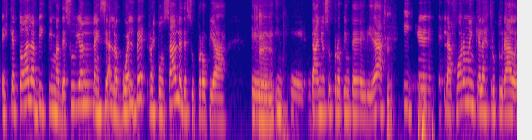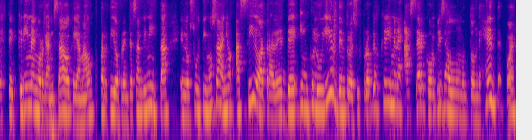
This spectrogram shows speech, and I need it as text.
es que todas las víctimas de su violencia las vuelve responsables de su propia eh, eh, daño a su propia integridad y que la forma en que él ha estructurado este crimen organizado que llamamos Partido Frente Sandinista en los últimos años ha sido a través de incluir dentro de sus propios crímenes a ser cómplices a un montón de gente, pues.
